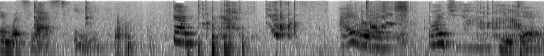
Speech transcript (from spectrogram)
And what's last? E. Done. I wrote a bunch of times. You did.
